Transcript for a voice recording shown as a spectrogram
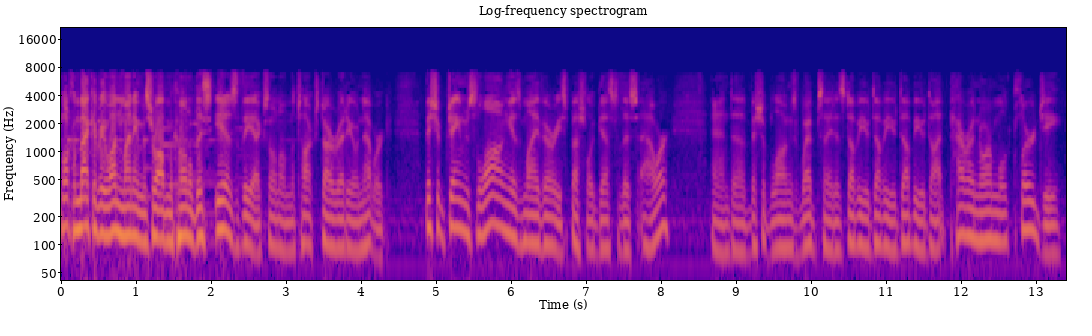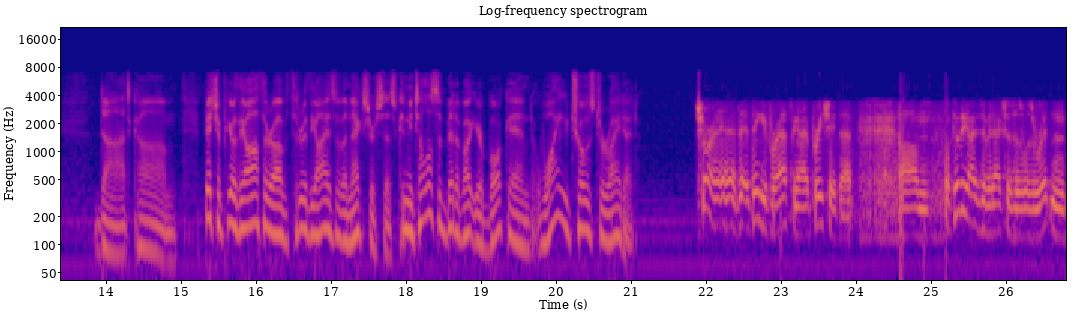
Welcome back, everyone. My name is Rob McConnell. This is the Zone on the Talkstar Radio Network. Bishop James Long is my very special guest this hour, and uh, Bishop Long's website is www.paranormalclergy.com. Bishop, you're the author of Through the Eyes of an Exorcist. Can you tell us a bit about your book and why you chose to write it? Sure. Thank you for asking. I appreciate that. Um, well, Through the Eyes of an Exorcist was written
